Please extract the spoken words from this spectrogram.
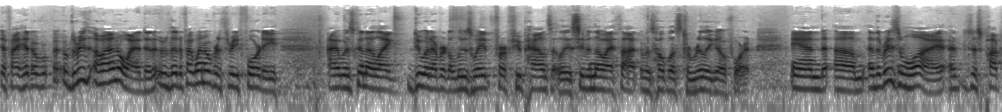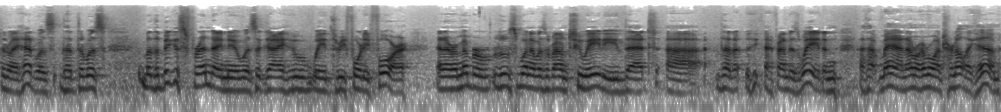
if I hit over the reason oh I don't know why I did it that if I went over 340, I was gonna like do whatever to lose weight for a few pounds at least, even though I thought it was hopeless to really go for it. And um, and the reason why it just popped into my head was that there was, the biggest friend I knew was a guy who weighed 344. And I remember it was when I was around 280 that uh, that I found his weight, and I thought, man, I don't ever want to turn out like him.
